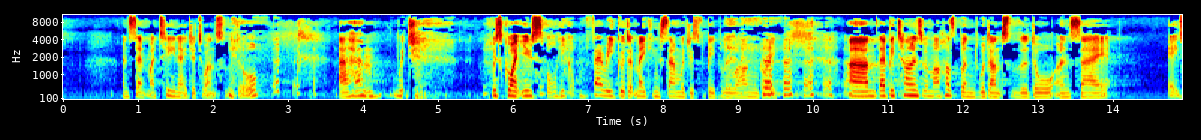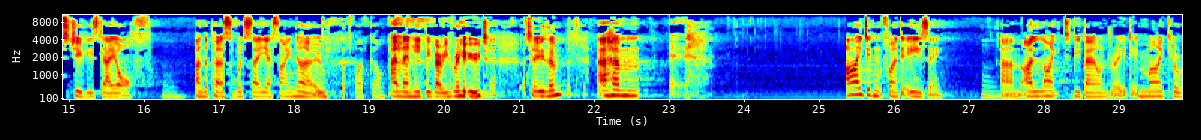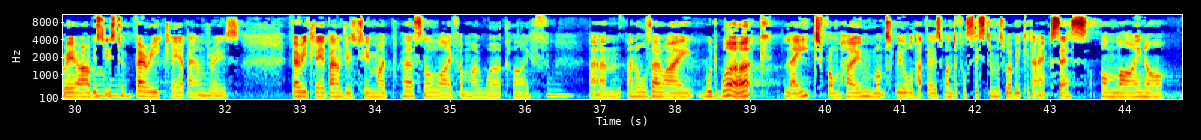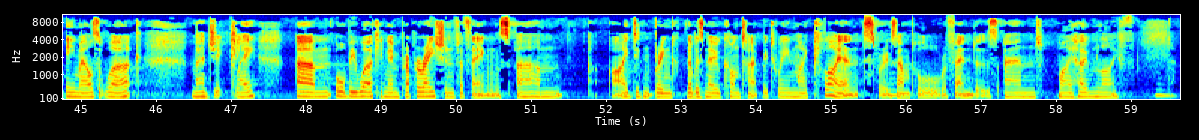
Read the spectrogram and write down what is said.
and sent my teenager to answer the door, um, which was quite useful. He got very good at making sandwiches for people who were hungry. Um, there'd be times when my husband would answer the door and say, It's Julie's day off. Mm. And the person would say, Yes, I know. That's why I've come. And then he'd be very rude to them. Um, I didn't find it easy. Mm. Um, I like to be boundaried. In my career, I was mm. used to mm. very clear boundaries, mm. very clear boundaries between my personal life and my work life. Um, and although I would work late from home, once we all had those wonderful systems where we could access online our emails at work magically, um, or be working in preparation for things, um, I didn't bring, there was no contact between my clients, for example, or offenders, and my home life.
